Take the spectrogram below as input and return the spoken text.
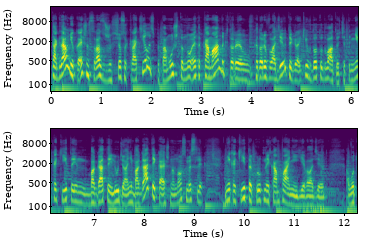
тогда у них, конечно, сразу же все сократилось, потому что, ну, это команда, которые, которые владеют игроки в Dota 2. То есть это не какие-то богатые люди. Они богатые, конечно, но в смысле не какие-то крупные компании ей владеют. А вот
